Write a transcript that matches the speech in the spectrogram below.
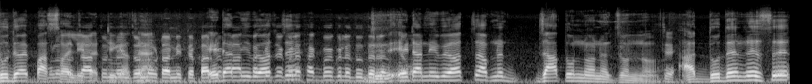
দুধ হয় পাঁচ ছয় লিটার ঠিক আছে? এটা নিবে হচ্ছে এটা নিবে হচ্ছে আপনার জাত উন্নয়নের জন্য। আর দুধের রেসের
